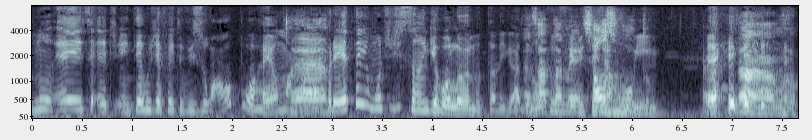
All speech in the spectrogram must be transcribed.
No- é, é- em termos de efeito visual, porra, é uma É. capa preta e um monte de sangue rolando, tá ligado? O Exatamente, só os vultos. É, não, o,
